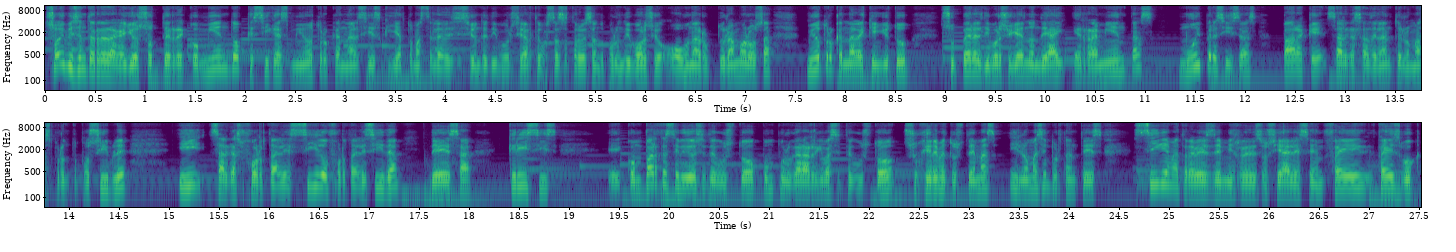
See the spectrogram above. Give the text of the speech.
Soy Vicente Herrera Galloso, te recomiendo que sigas mi otro canal si es que ya tomaste la decisión de divorciarte o estás atravesando por un divorcio o una ruptura amorosa. Mi otro canal aquí en YouTube, Supera el Divorcio ya en donde hay herramientas muy precisas para que salgas adelante lo más pronto posible y salgas fortalecido, fortalecida de esa crisis eh, comparte este video si te gustó, pon pulgar arriba si te gustó, sugiéreme tus temas y lo más importante es sígueme a través de mis redes sociales en Facebook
